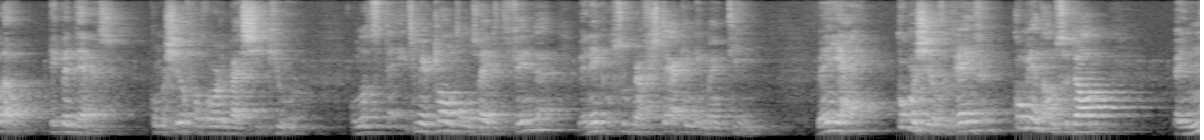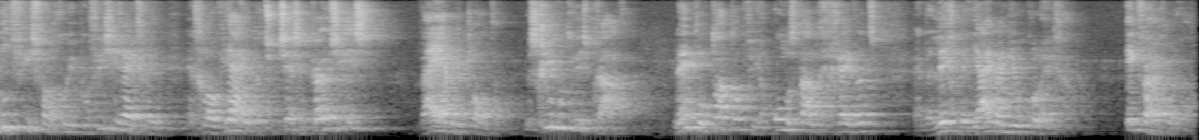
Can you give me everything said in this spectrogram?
Hallo, ik ben Dennis, commercieel verantwoordelijk bij Secure. Omdat steeds meer klanten ons weten te vinden, ben ik op zoek naar versterking in mijn team. Ben jij commercieel gedreven? Kom je uit Amsterdam? Ben je niet vies van een goede provisieregeling en geloof jij dat succes een keuze is? Wij hebben de klanten. Misschien moeten we eens praten. Neem contact op via onderstaande gegevens en wellicht ben jij mijn nieuwe collega. Ik verheug me erop.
